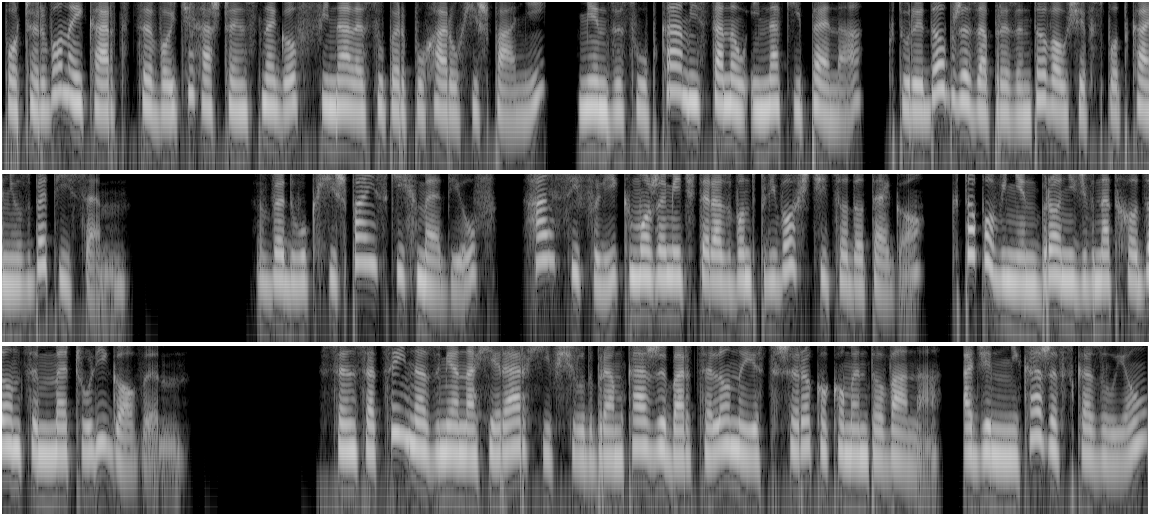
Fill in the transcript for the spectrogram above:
Po czerwonej kartce Wojciecha Szczęsnego w finale Superpucharu Hiszpanii między słupkami stanął Inaki Pena, który dobrze zaprezentował się w spotkaniu z Betisem. Według hiszpańskich mediów Hansi Flick może mieć teraz wątpliwości co do tego, kto powinien bronić w nadchodzącym meczu ligowym. Sensacyjna zmiana hierarchii wśród bramkarzy Barcelony jest szeroko komentowana, a dziennikarze wskazują,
